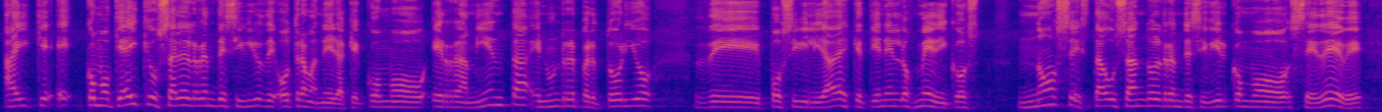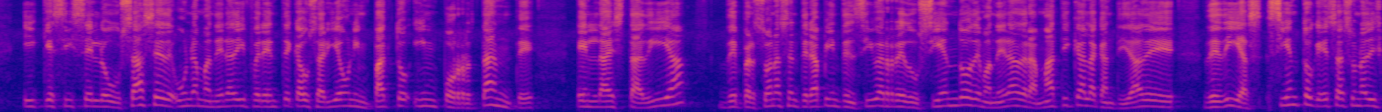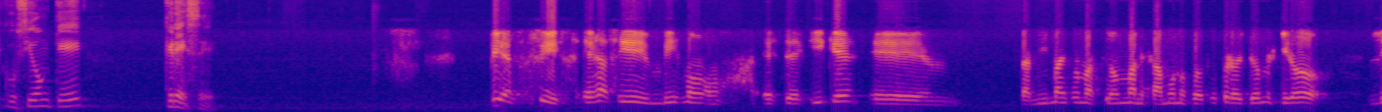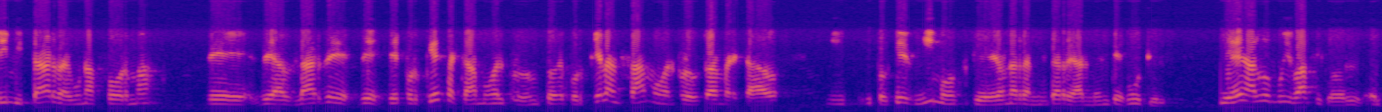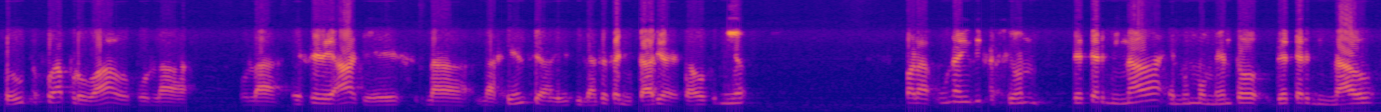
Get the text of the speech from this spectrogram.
hay que, eh, como que hay que usar el remdesivir de otra manera, que como herramienta en un repertorio de posibilidades que tienen los médicos, no se está usando el remdesivir como se debe, y que si se lo usase de una manera diferente causaría un impacto importante en la estadía de personas en terapia intensiva, reduciendo de manera dramática la cantidad de, días. Siento que esa es una discusión que crece. Bien, sí, es así mismo, este Quique. Eh, la misma información manejamos nosotros, pero yo me quiero limitar de alguna forma de, hablar de, de, por qué sacamos el producto, de por qué lanzamos el producto al mercado y, por qué vimos que era una herramienta realmente útil. Y es algo muy básico, el, producto fue aprobado por la, la FDA, que es la, la Agencia de Vigilancia Sanitaria de Estados Unidos, para una indicación determinada en un momento determinado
